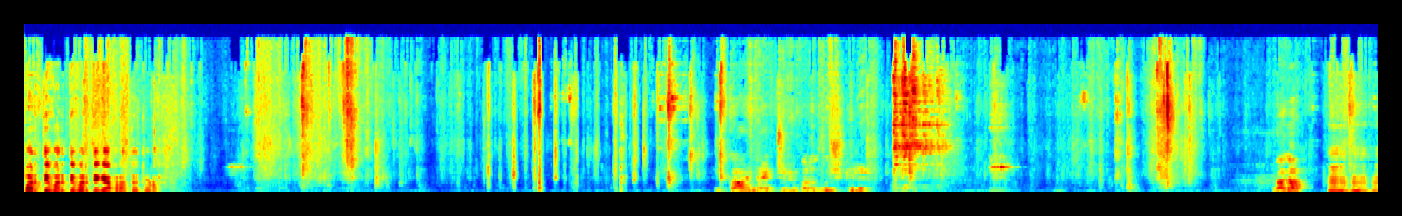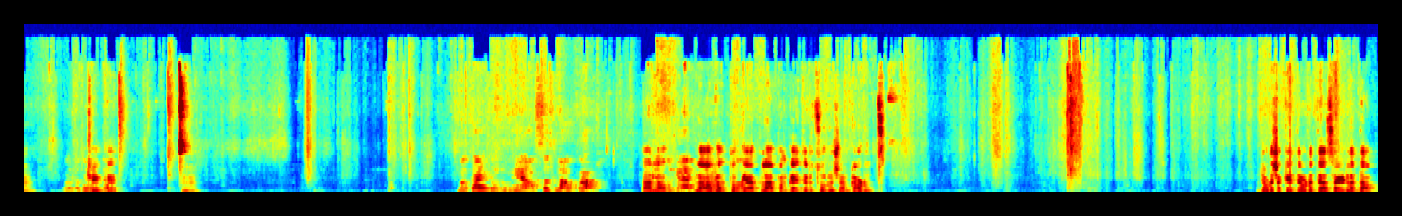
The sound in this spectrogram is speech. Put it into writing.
वरती वरती वरती गॅप राहतोय थोडा. हे काढणं ऍक्च्युली परत मुश्किल आहे. बघा. हम्म हम्म हम्म. बरोबर ठीक का? आहे. हम्म. मग काय करू? हे असंच लावू का? हा लाव. तो gap लाव लाव तो काढतो. गॅपला आपण काहीतरी सोल्युशन काढूच. जेवढं शक्य तेवढं त्या साईडला दाब.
